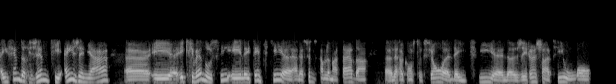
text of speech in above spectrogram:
haïtienne d'origine qui est ingénieure et écrivaine aussi et elle a été impliquée à la suite du tremblement de terre dans la reconstruction euh, d'Haïti. Elle a géré un chantier où on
